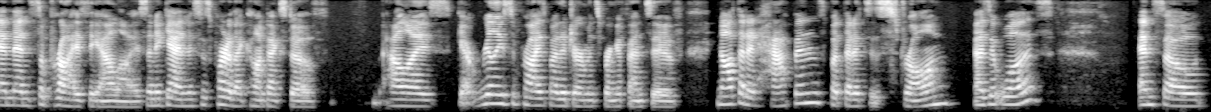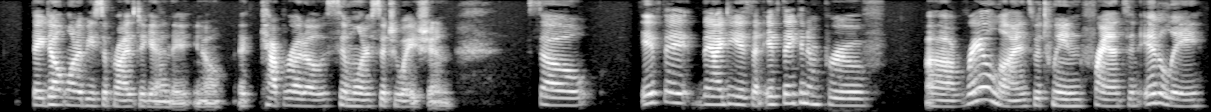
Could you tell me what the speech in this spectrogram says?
and then surprise the Allies. And again, this is part of that context of Allies get really surprised by the German spring offensive. Not that it happens, but that it's as strong as it was. And so they don't want to be surprised again. They, you know, a Caporetto, similar situation. So if they, the idea is that if they can improve uh, rail lines between France and Italy,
